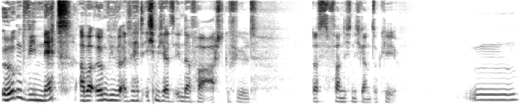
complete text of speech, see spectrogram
irgendwie nett, aber irgendwie hätte ich mich als Inder verarscht gefühlt. Das fand ich nicht ganz okay. Hm,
